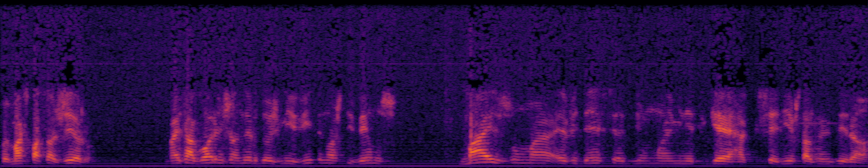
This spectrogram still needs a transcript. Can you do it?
Foi mais passageiro. Mas agora, em janeiro de 2020, nós tivemos mais uma evidência de uma iminente guerra, que seria os Estados Unidos e Irã.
